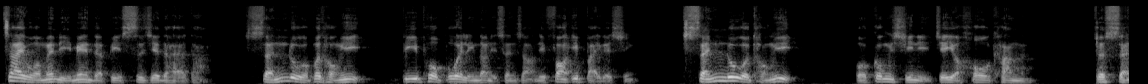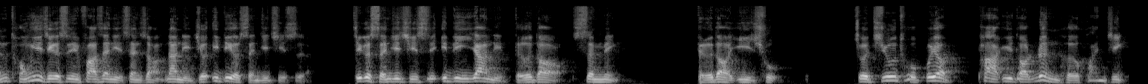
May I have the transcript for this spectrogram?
在我们里面的比世界的还要大。神如果不同意，逼迫不会临到你身上。你放一百个心，神如果同意，我恭喜你，皆有后康啊。”就神同意这个事情发生你身上，那你就一定有神迹奇事。这个神迹奇事一定让你得到生命，得到益处。所以基督徒不要怕遇到任何环境，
